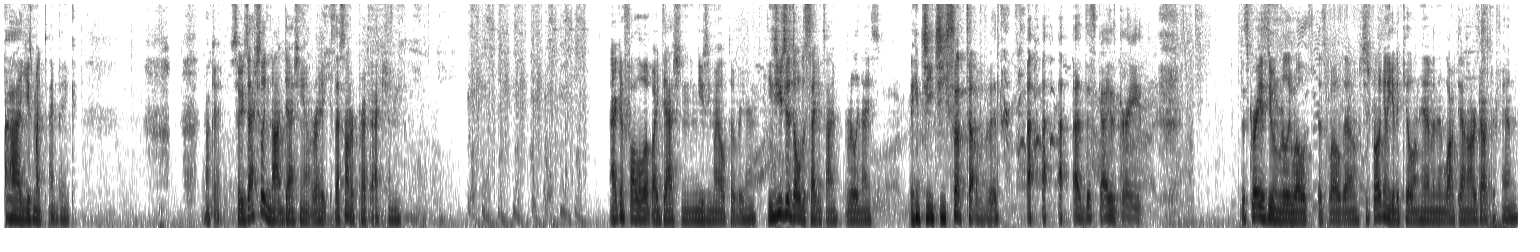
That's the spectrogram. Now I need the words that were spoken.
Ah, I used my time bank. Okay, so he's actually not dashing out right, because that's not a prep action. I can follow up by dashing and using my ult over here. He's used his ult a second time. Really nice. And GG's on top of it. this guy is great. This Grey is doing really well as well, though. She's probably going to get a kill on him and then lock down our Dr. Finn.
